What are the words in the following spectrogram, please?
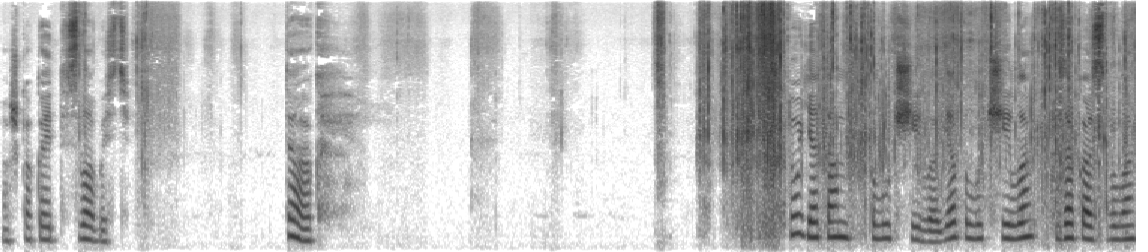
Аж какая-то слабость. Так. Что я там получила? Я получила, заказывала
